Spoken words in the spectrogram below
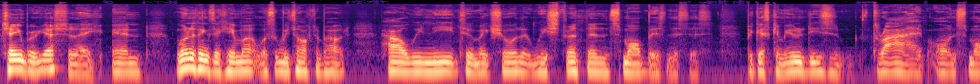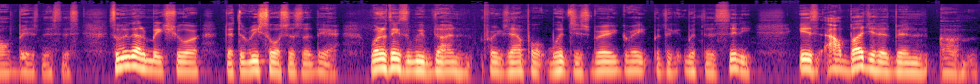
chamber yesterday, and one of the things that came out was we talked about how we need to make sure that we strengthen small businesses because communities thrive on small businesses. So we've got to make sure that the resources are there. One of the things that we've done, for example, which is very great with the with the city, is our budget has been um,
